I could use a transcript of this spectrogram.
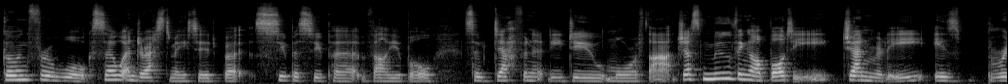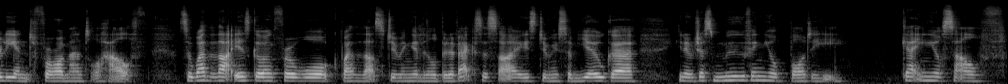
going for a walk, so underestimated, but super, super valuable. So, definitely do more of that. Just moving our body generally is brilliant for our mental health. So whether that is going for a walk, whether that's doing a little bit of exercise, doing some yoga, you know, just moving your body, getting yourself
